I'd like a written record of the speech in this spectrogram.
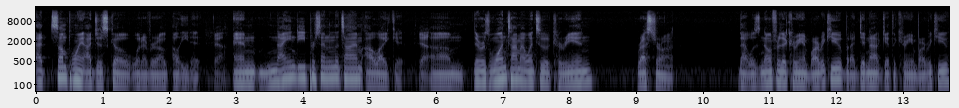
at some point I just go whatever, I'll I'll eat it. Yeah. And 90% of the time I'll like it. Yeah. Um, there was one time I went to a Korean restaurant that was known for their Korean barbecue, but I did not get the Korean barbecue.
